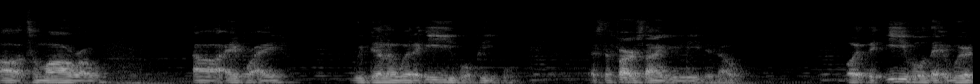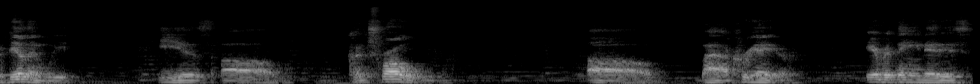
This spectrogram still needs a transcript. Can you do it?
uh, tomorrow, uh, April 8th. We're dealing with an evil people. That's the first thing you need to know. But the evil that we're dealing with is um, controlled uh, by a creator. Everything that is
